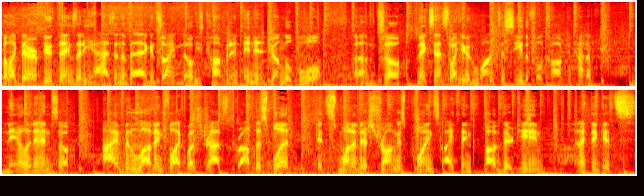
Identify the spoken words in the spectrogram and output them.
but like there are a few things that he has in the bag, and so I know he's confident in his jungle pool. Um, so makes sense why he would want to see the full comp to kind of nail it in. So I've been loving FlyQuest drafts throughout the split. It's one of their strongest points, I think, of their team. And I think it's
